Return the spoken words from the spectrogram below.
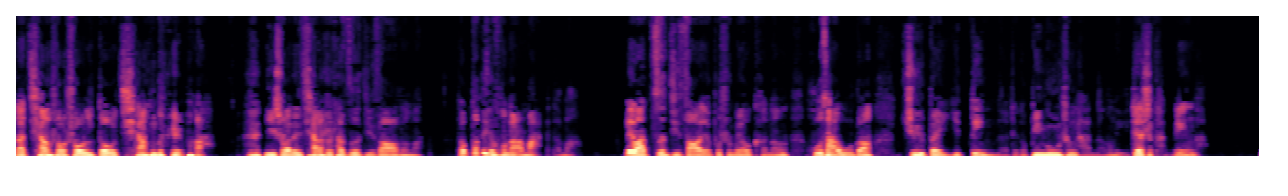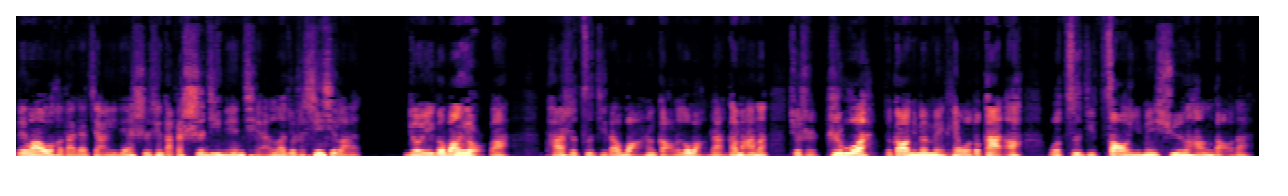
那枪手手里都有枪，对吧？你说那枪是他自己造的吗？他不定从哪儿买的吗？另外，自己造也不是没有可能。胡塞武装具备一定的这个兵工生产能力，这是肯定的。另外，我和大家讲一件事情，大概十几年前了，就是新西兰有一个网友吧，他是自己在网上搞了个网站，干嘛呢？就是直播啊，就告诉你们每天我都干啊，我自己造一枚巡航导弹，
